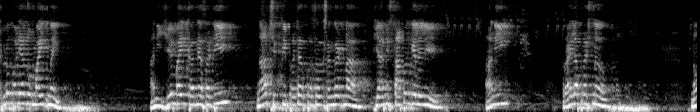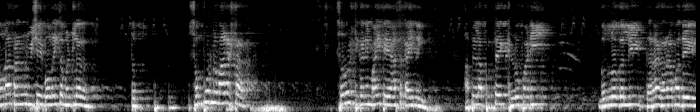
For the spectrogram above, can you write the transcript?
खेडोपाडी अजून माहीत नाही. आणि हे माहीत करण्यासाठी नाथ शक्ती प्रचार प्रसार संघटना ही आम्ही स्थापन केलेली आहे. आणि राहिला प्रश्न नवनाथांविषयी बोलायचं म्हटलं तर संपूर्ण महाराष्ट्रात सर्वच ठिकाणी माहीत आहे असं काही नाही. आपल्याला प्रत्येक खेडोपाडी गल्लोगल्ली घराघरामध्ये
